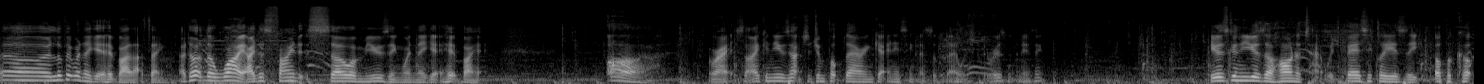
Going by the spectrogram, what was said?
Oh, I love it when I get hit by that thing. I don't know why, I just find it so amusing when they get hit by it. Oh! Right, so I can use that to jump up there and get anything that's up there, which there isn't anything. He was going to use a horn attack, which basically is the uppercut,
